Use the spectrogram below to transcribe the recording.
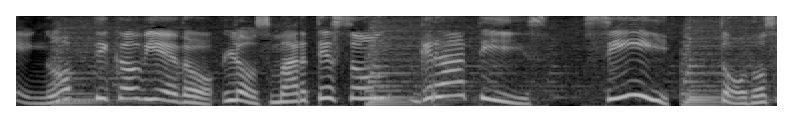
En Óptica Oviedo, los martes son gratis. Sí, todos los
